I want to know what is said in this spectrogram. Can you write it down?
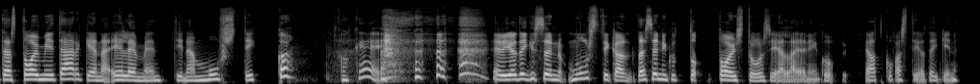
tässä toimii tärkeänä elementtinä mustikka. Okei. Okay. Eli jotenkin sen mustikan, tai se niin kuin to, toistuu siellä ja niin kuin jatkuvasti jotenkin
